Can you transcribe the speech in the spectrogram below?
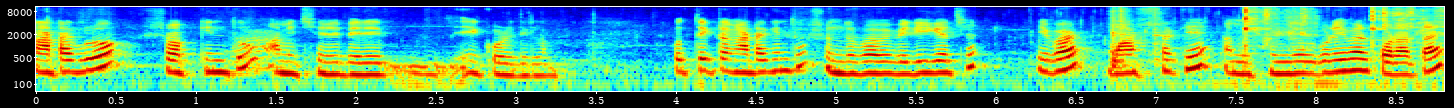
কাঁটাগুলো সব কিন্তু আমি ছেড়ে বেড়ে, এ করে দিলাম। প্রত্যেকটা কাঁটা কিন্তু সুন্দরভাবে বেরিয়ে গেছে। এবার মাছটাকে আমি সুন্দর করে এবার কড়াটায়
